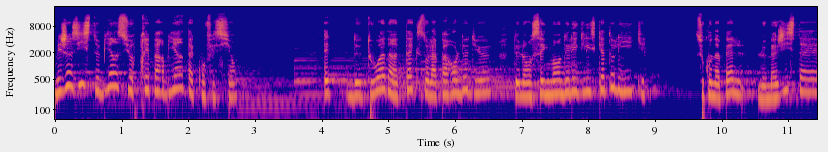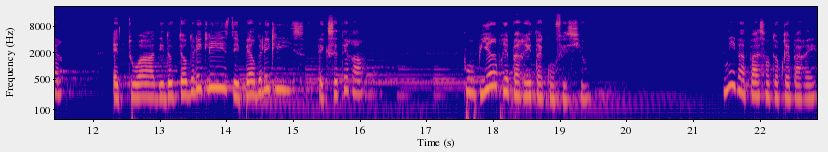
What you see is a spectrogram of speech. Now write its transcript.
Mais j'insiste bien sur prépare bien ta confession de toi d'un texte de la parole de Dieu, de l'enseignement de l'Église catholique, ce qu'on appelle le magistère. Aide-toi des docteurs de l'Église, des pères de l'Église, etc. Pour bien préparer ta confession. N'y va pas sans te préparer.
